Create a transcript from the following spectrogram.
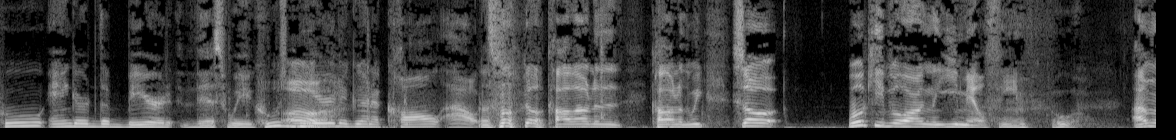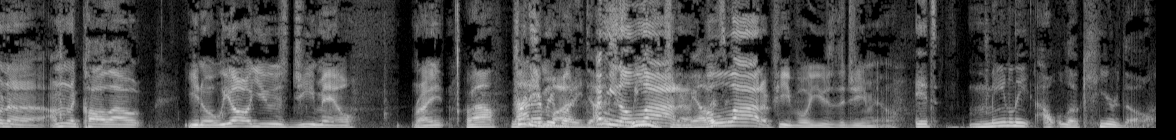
Who angered the beard this week? Whose Oh. beard are gonna call out? Oh, call out of the call out of the week so we'll keep along the email theme Ooh. I'm gonna I'm gonna call out. You know, we all use Gmail, right? Well, not Pretty everybody much. does. I mean, a We lot, of, a It's- lot of people use the Gmail. It's mainly Outlook here, though.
